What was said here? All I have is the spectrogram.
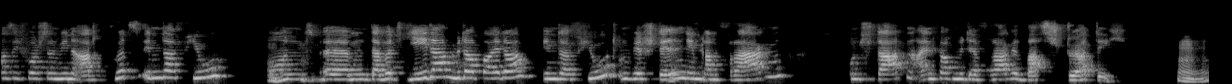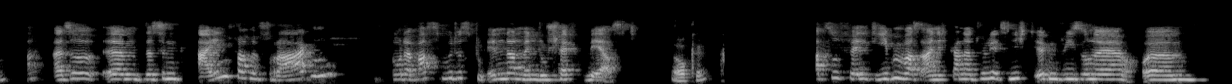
Man sich vorstellen wie eine Art Kurzinterview. Mhm. Und ähm, da wird jeder Mitarbeiter interviewt und wir stellen dem dann Fragen und starten einfach mit der Frage, was stört dich? Mhm. Also ähm, das sind einfache Fragen oder was würdest du ändern, wenn du Chef wärst? Okay. Dazu fällt jedem was ein. Ich kann natürlich jetzt nicht irgendwie so eine ähm,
